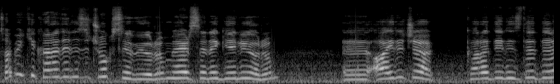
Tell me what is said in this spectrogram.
Tabii ki Karadeniz'i çok seviyorum. Her sene geliyorum. Ee, ayrıca Karadeniz'de de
